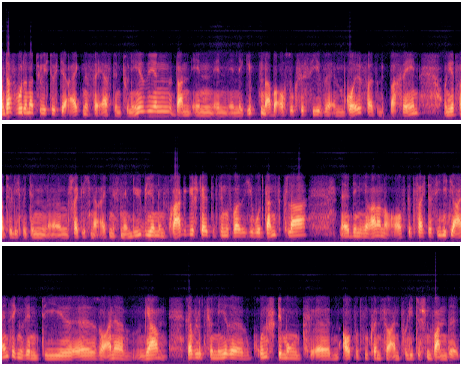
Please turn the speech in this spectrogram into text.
Und das wurde natürlich durch die Ereignisse erst in Tunesien, dann in, in, in Ägypten, aber auch sukzessive im Golf, also mit Bahrain und jetzt natürlich mit den ähm, schrecklichen Ereignissen in Libyen in Frage gestellt, beziehungsweise hier wurde ganz klar äh, den Iranern auch aufgezeigt, dass sie nicht die einzigen sind, die äh, so eine ja, revolutionäre Grundstimmung äh, ausnutzen können für einen politischen Wandel.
